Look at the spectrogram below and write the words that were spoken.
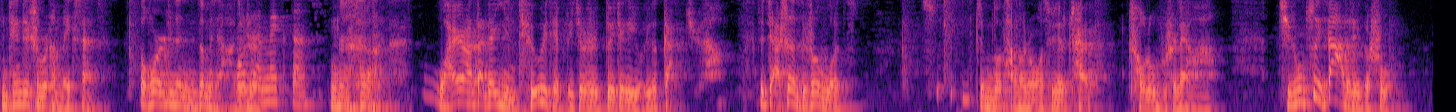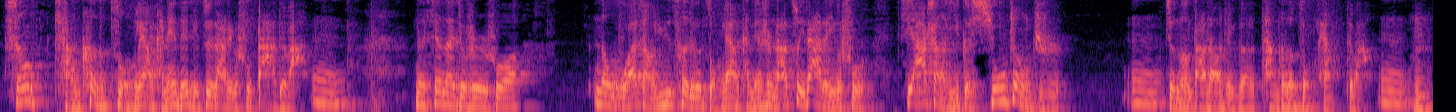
你听这是不是很 make sense？或者那你这么想啊，就是 OK make sense。我还是让大家 intuitively 就是对这个有一个感觉啊。就假设比如说我这么多坦克中，我随机拆抽了五十辆啊，其中最大的这个数生产课的总量肯定得比最大这个数大，对吧？嗯那现在就是说，那我要想预测这个总量，肯定是拿最大的一个数加上一个修正值，嗯就能达到这个坦克的总量，对吧？嗯嗯。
